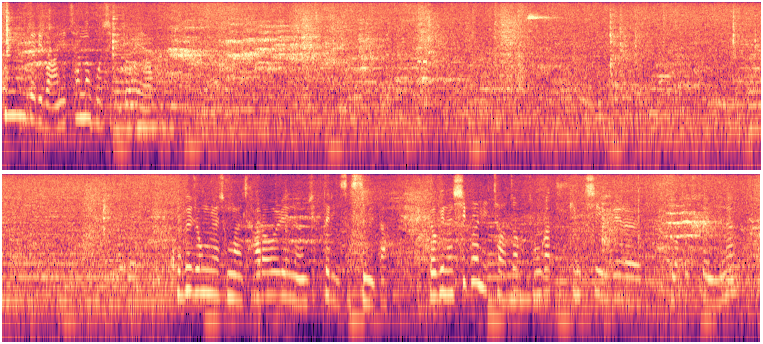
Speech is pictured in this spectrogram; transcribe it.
손님들이 많이 찾는 곳이기도 해요. 고기 종류에 정말 잘 어울리는 음식들이 있었습니다. 여기는 시그니처죠. 종갓집 김치 요리를 먹을 수 있는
